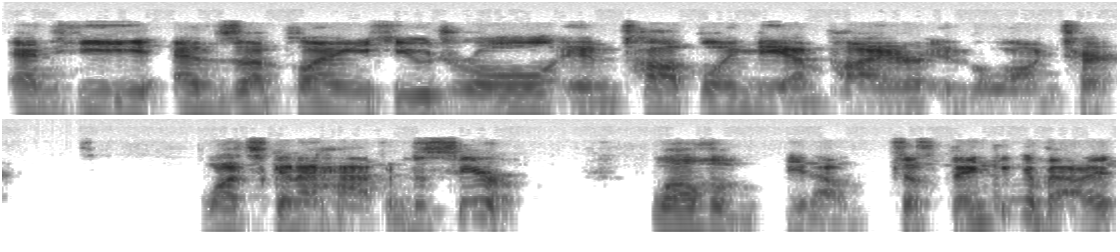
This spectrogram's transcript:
and he ends up playing a huge role in toppling the Empire in the long term. What's going to happen to Syril? Well, the you know, just thinking about it,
